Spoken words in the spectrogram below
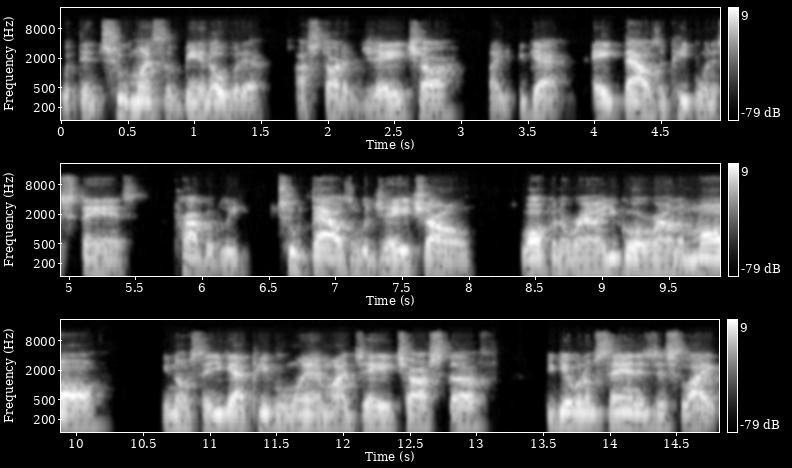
within two months of being over there. I started JHR. Like you got 8,000 people in the stands, probably 2,000 with JHR on walking around. You go around the mall, you know what I'm saying? You got people wearing my JHR stuff. You get what I'm saying? It's just like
